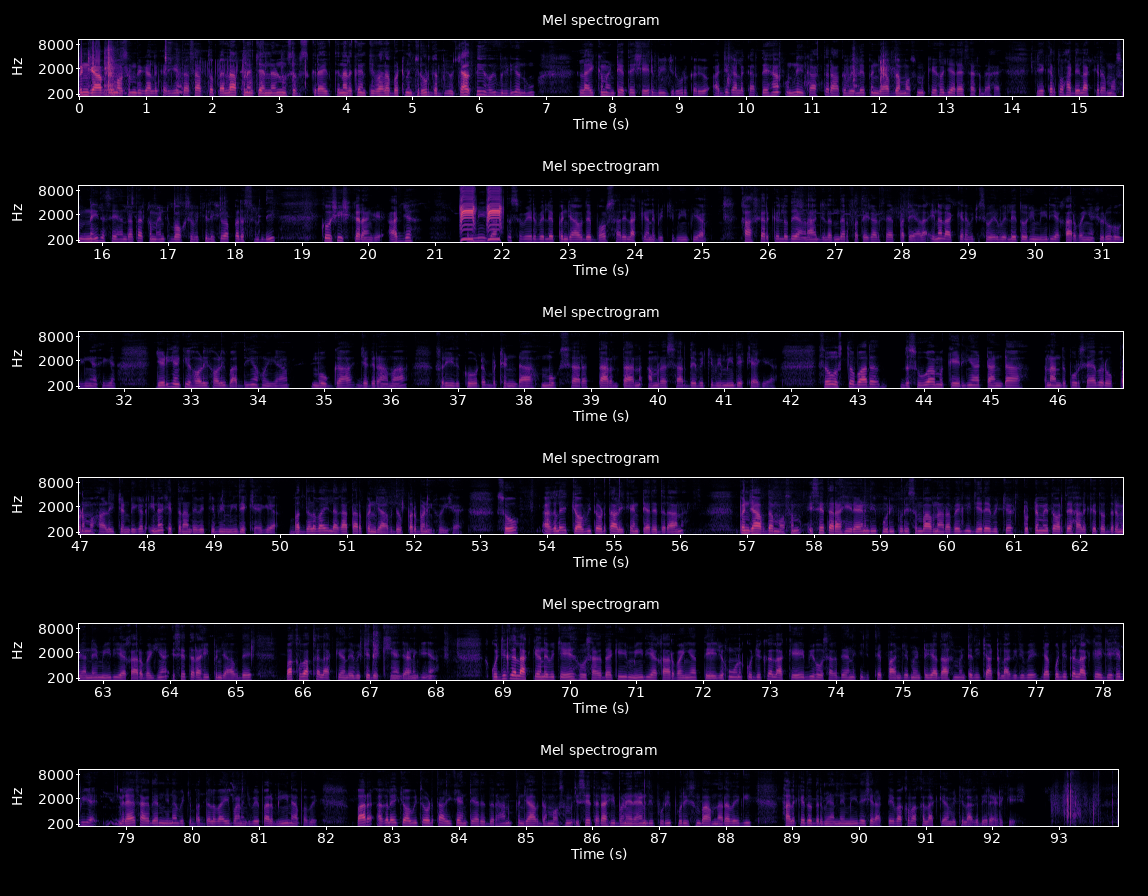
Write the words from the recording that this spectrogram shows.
ਪੰਜਾਬ ਦੇ ਮੌਸਮ ਦੀ ਗੱਲ ਕਰੀਏ ਤਾਂ ਸਭ ਤੋਂ ਪਹਿਲਾਂ ਆਪਣੇ ਚੈਨਲ ਨੂੰ ਸਬਸਕ੍ਰਾਈਬ ਤੇ ਨਾਲ ਘੰਟੀ ਵਾਲਾ ਬਟਨ ਜ਼ਰੂਰ ਦਬਿਓ। ਚੱਲਦੀ ਹੋਈ ਵੀਡੀਓ ਨੂੰ ਲਾਈਕ, ਕਮੈਂਟ ਅਤੇ ਸ਼ੇਅਰ ਵੀ ਜ਼ਰੂਰ ਕਰਿਓ। ਅੱਜ ਗੱਲ ਕਰਦੇ ਹਾਂ 19 ਅਗਸਤ ਰਾਤ ਵੇਲੇ ਪੰਜਾਬ ਦਾ ਮੌਸਮ ਕਿਹੋ ਜਿਹਾ ਰਹਿ ਸਕਦਾ ਹੈ? ਜੇਕਰ ਤੁਹਾਡੇ ਇਲਾਕੇ ਦਾ ਮੌਸਮ ਨਹੀਂ ਦੱਸਿਆ ਜਾਂਦਾ ਤਾਂ ਕਮੈਂਟ ਬਾਕਸ ਵਿੱਚ ਲਿਖਿਓ, ਆਪਾਂ ਦੱਸਣ ਦੀ ਕੋਸ਼ਿਸ਼ ਕਰਾਂਗੇ। ਅੱਜ 19 ਅਗਸਤ ਸਵੇਰ ਵੇਲੇ ਪੰਜਾਬ ਦੇ ਬਹੁਤ ਸਾਰੇ ਇਲਾਕਿਆਂ ਦੇ ਵਿੱਚ ਮੀਂਹ ਪਿਆ। ਖਾਸ ਕਰਕੇ ਲੁਧਿਆਣਾ, ਜਲੰਧਰ, ਫਤਿਹਗੜ੍ਹ ਸਾਹਿਬ, ਪਟਿਆਲਾ, ਇਹਨਾਂ ਇਲਾਕਿਆਂ ਦੇ ਵਿੱਚ ਸਵੇਰ ਵੇਲੇ ਤੋਂ ਹੀ ਮੀਂਹ ਦੀਆਂ ਕਾਰਵਾਈਆਂ ਸ਼ੁਰੂ ਹੋ ਗਈਆਂ ਸੀਗੀਆਂ, ਜਿਹੜੀਆਂ ਕਿ ਹੌਲੀ ਹੌਲੀ ਵੱਧਦੀਆਂ ਹੋਈਆਂ। ਮੋਗਾ, ਜਗਰਾਵਾਂ, ਫਰੀਦਕੋਟ, ਬਠਿੰਡਾ, ਮੁਕਤਸਰ, ਤਰਨਤਾਰਨ, ਅੰਮ੍ਰਿਤਸਰ ਦੇ ਵਿੱਚ ਵੀ ਮੀਂਹ ਦੇਖਿਆ ਗਿਆ। ਸੋ ਉਸ ਤੋਂ ਬਾਅਦ ਦਸੂਆ ਮਕੇਰੀਆਂ, ਟਾਂਡਾ ਅਨੰਦਪੁਰ ਸਾਹਿਬ, ਰੋਪੜ, ਮੋਹਾਲੀ, ਚੰਡੀਗੜ੍ਹ ਇਹਨਾਂ ਖੇਤਰਾਂ ਦੇ ਵਿੱਚ ਵੀ ਮੀਂਹ ਦੇਖਿਆ ਗਿਆ। ਬੱਦਲਵਾਈ ਲਗਾਤਾਰ ਪੰਜਾਬ ਦੇ ਉੱਪਰ ਬਣੀ ਹੋਈ ਹੈ। ਸੋ ਅਗਲੇ 24 ਤੋਂ 48 ਘੰਟਿਆਂ ਦੇ ਦੌਰਾਨ ਪੰਜਾਬ ਦਾ ਮੌਸਮ ਇਸੇ ਤਰ੍ਹਾਂ ਹੀ ਰਹਿਣ ਦੀ ਪੂਰੀ ਪੂਰੀ ਸੰਭਾਵਨਾ ਰਹੇਗੀ, ਜਿਹਦੇ ਵਿੱਚ ਟੁੱਟਵੇਂ ਤੌਰ ਤੇ ਹਲਕੇ ਤੋਂ ਦਰਮਿਆਨੇ ਮੀਂਹ ਦੀਆਂ ਕਾਰਵਾਈਆਂ ਇਸੇ ਤਰ੍ਹਾਂ ਹੀ ਪੰਜਾਬ ਦੇ ਵੱਖ-ਵੱਖ ਇਲਾਕਿਆਂ ਦੇ ਵਿੱਚ ਦੇਖੀਆਂ ਜਾਣਗੀਆਂ। ਕੁਝ ਕੁ ਇਲਾਕਿਆਂ ਦੇ ਵਿੱਚ ਇਹ ਹੋ ਸਕਦਾ ਕਿ ਮੀਂਹ ਦੀਆਂ ਕਾਰਵਾਈਆਂ ਤੇਜ਼ ਹੋਣ, ਕੁਝ ਕੁ ਇਲਾਕੇ ਇਹ ਵੀ ਹੋ ਸਕਦੇ ਹਨ ਕਿ ਜਿੱਥੇ 5 ਮਿੰਟ ਜਾਂ 10 ਮਿੰਟ ਦੀ ਝੱਟ ਲੱਗ ਜਵੇ ਜਾਂ ਕੁਝ ਕੁ ਇਲਾਕੇ ਅਜਿਹੇ ਵੀ ਰਹਿ ਸਕਦੇ ਹਨ ਜਿਨ੍ਹਾਂ ਵਿੱਚ ਬੱਦਲਵਾਈ ਬਣ ਜਵੇ ਪਰ ਮੀਂਹ ਨਾ ਪਵੇ। ਪਰ ਅਗਲੇ 24 ਤੋਂ 48 ਘੰਟਿਆਂ ਦੇ ਦੌਰਾਨ ਪੰਜਾਬ ਦਾ ਮੌਸਮ ਇਸੇ ਤਰ੍ਹਾਂ ਹੀ ਬਣੇ ਰਹਿਣ ਦੀ ਪੂਰੀ ਪੂਰੀ ਸੰਭਾਵਨਾ ਰਹੇਗੀ। ਹਲਕੇ ਤੋਂ ਦਰਮਿਆਨੇ ਮੀਂਹ ਦੇ ਛਰਾਟੇ ਵੱਖ-ਵੱਖ ਇਲਾਕਿਆਂ ਵਿੱਚ ਲੱਗਦੇ ਰਹਿਣਗੇ।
